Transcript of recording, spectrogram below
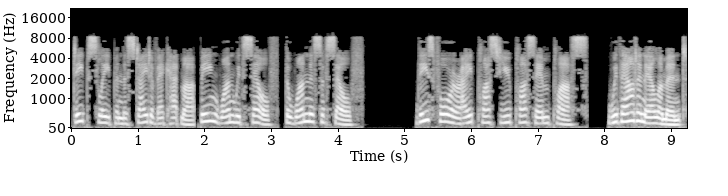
deep sleep and the state of ekatma being one with self, the oneness of self. These four are A plus U plus M plus without an element,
